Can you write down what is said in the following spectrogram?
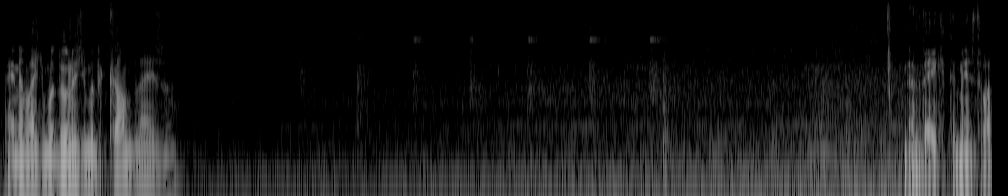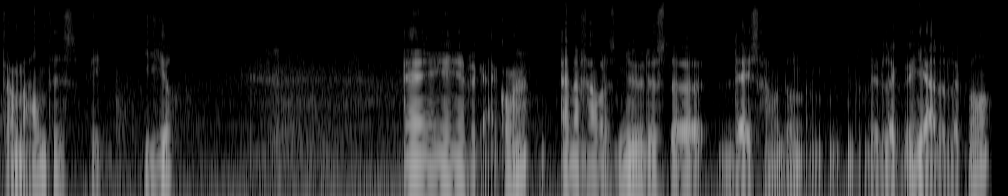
Het enige wat je moet doen is je moet de krant lezen. Dan weet je tenminste wat er aan de hand is. Hier. Even kijken hoor. En dan gaan we dus nu dus de, deze gaan we doen. Dit lukt, ja, dat lukt wel.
